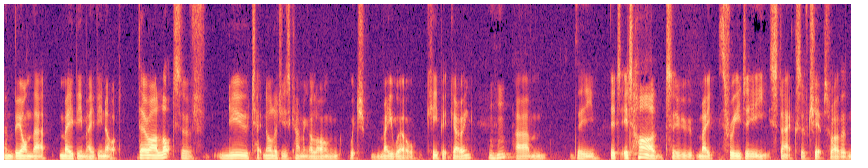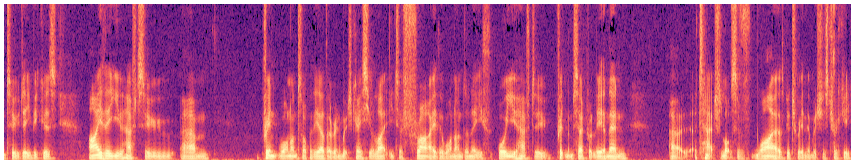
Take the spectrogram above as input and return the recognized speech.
and beyond that, maybe, maybe not there are lots of new technologies coming along which may well keep it going. Mm-hmm. Um, the it, it's hard to make 3D stacks of chips rather than 2D because either you have to um, print one on top of the other, in which case you're likely to fry the one underneath, or you have to print them separately and then uh, attach lots of wires between them, which is tricky.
